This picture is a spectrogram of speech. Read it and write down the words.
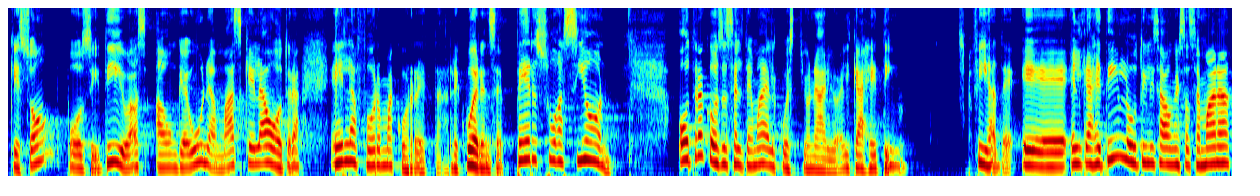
que son positivas, aunque una más que la otra, es la forma correcta. Recuérdense, persuasión. Otra cosa es el tema del cuestionario, el cajetín. Fíjate, eh, el cajetín lo he utilizado en esta semana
